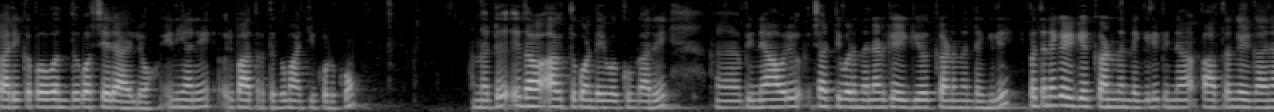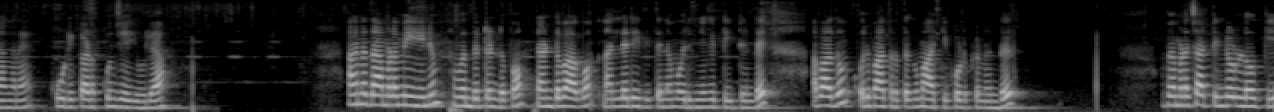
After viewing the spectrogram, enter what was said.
കറിയൊക്കെ ഇപ്പോൾ വെന്ത് കുറച്ച് നേരം ആയല്ലോ ഇനി ഞാൻ ഒരു പാത്രത്തേക്ക് മാറ്റി കൊടുക്കും. എന്നിട്ട് ഇതാ അകത്ത് കൊണ്ടുപോയി വെക്കും കറി. പിന്നെ ആ ഒരു ചട്ടി ഇവിടെ തന്നെയാണ് കഴുകി വെക്കുകയാണെന്നുണ്ടെങ്കിൽ ഇപ്പം തന്നെ കഴുകി വെക്കുകയാണെന്നുണ്ടെങ്കിൽ പിന്നെ പാത്രം കഴുകാൻ അങ്ങനെ കൂടി കിടക്കും ചെയ്യൂല. അങ്ങനെ നമ്മളെ മീനും വെന്തിട്ടുണ്ട് ഇപ്പം. രണ്ട് ഭാഗവും നല്ല രീതിയിൽ തന്നെ മൊരിഞ്ഞ് കിട്ടിയിട്ടുണ്ട്. അപ്പോൾ അതും ഒരു പാത്രത്തേക്ക് മാറ്റി കൊടുക്കുന്നുണ്ട്. അപ്പോൾ നമ്മളെ ചട്ടിന്റെ ഉള്ളിൽ നോക്കി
